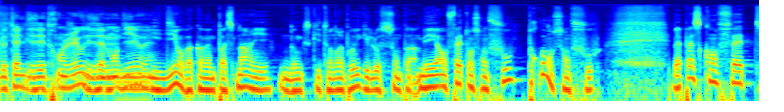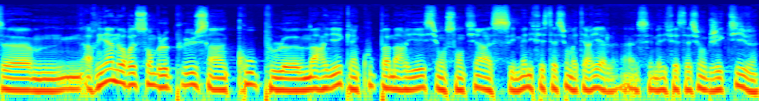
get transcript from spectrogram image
L'hôtel des étrangers ou des amandiers, il, dit on va quand même pas se marier. Donc, ce qui tendrait à prouver qu'ils ne le sont pas. Mais en fait, on s'en fout. Pourquoi on s'en fout? Ben Parce qu'en fait, euh, rien ne ressemble plus à un couple marié qu'un couple pas marié si on s'en tient à ses manifestations matérielles, à ses manifestations objectives.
